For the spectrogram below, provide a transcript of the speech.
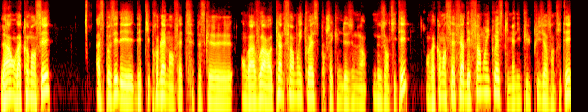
là, on va commencer à se poser des, petits problèmes, en fait, parce que on va avoir plein de form requests pour chacune de nos entités. On va commencer à faire des form requests qui manipulent plusieurs entités,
